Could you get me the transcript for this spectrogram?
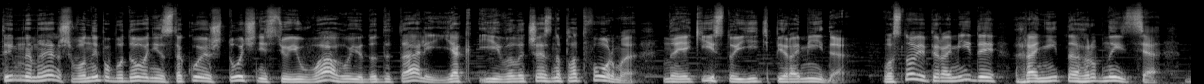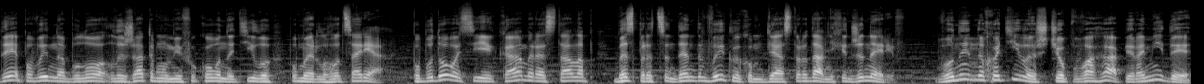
Тим не менш, вони побудовані з такою ж точністю і увагою до деталей, як і величезна платформа, на якій стоїть піраміда. В основі піраміди гранітна гробниця, де повинно було лежати муміфіковане тіло померлого царя. Побудова цієї камери стала б безпрецедентним викликом для стародавніх інженерів. Вони не хотіли, щоб вага піраміди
